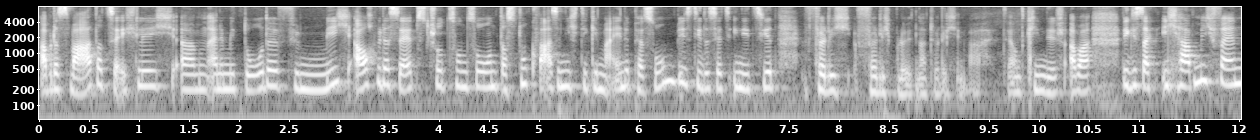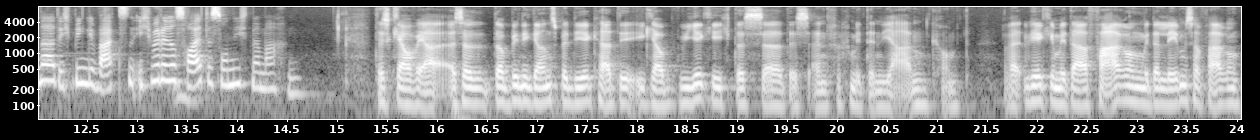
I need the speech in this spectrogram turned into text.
Aber das war tatsächlich ähm, eine Methode für mich, auch wieder Selbstschutz und so. Und dass du quasi nicht die gemeine Person bist, die das jetzt initiiert, völlig, völlig blöd natürlich in Wahrheit ja, und kindisch. Aber wie gesagt, ich habe mich verändert, ich bin gewachsen. Ich würde das heute so nicht mehr machen. Das glaube ich auch. Also da bin ich ganz bei dir, Kathi. Ich glaube wirklich, dass äh, das einfach mit den Jahren kommt. Wirklich mit der Erfahrung, mit der Lebenserfahrung,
